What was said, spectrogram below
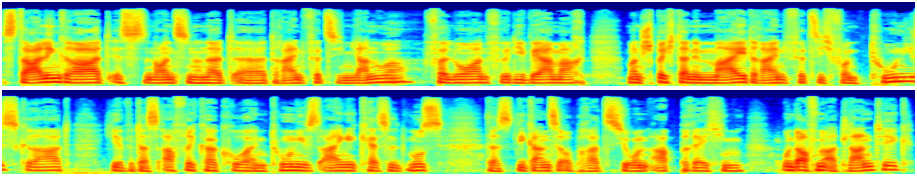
Stalingrad ist 1943 im Januar verloren für die Wehrmacht. Man spricht dann im Mai 43 von Tunisgrad. Hier wird das Afrikakorps in Tunis eingekesselt, muss das die ganze Operation abbrechen. Und auf dem Atlantik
